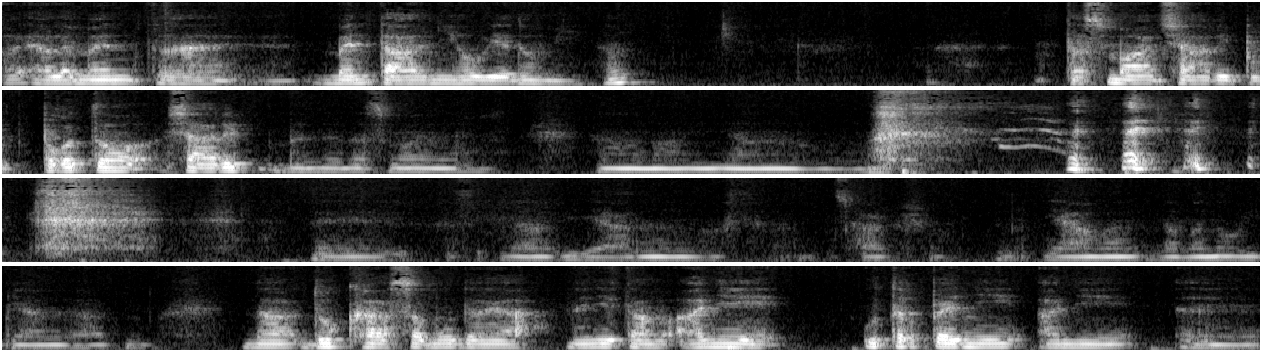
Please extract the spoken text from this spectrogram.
element eh, mentálního vědomí. Hm? Tasma šáriput. Proto šárip... Na dukha samudaja není tam ani utrpení, ani eh,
